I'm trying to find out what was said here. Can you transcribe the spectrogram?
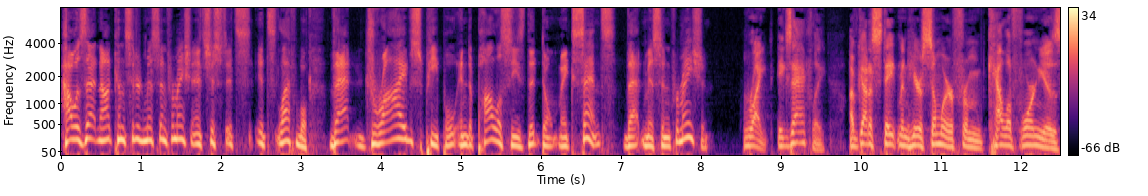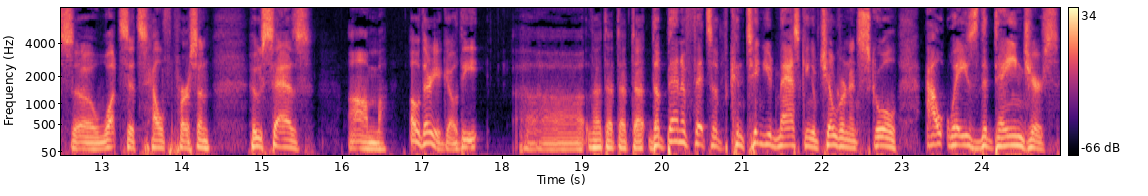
How is that not considered misinformation? It's just it's it's laughable. That drives people into policies that don't make sense. That misinformation. Right, exactly. I've got a statement here somewhere from California's uh, what's its health person who says, um, "Oh, there you go. The uh, the, the, the, benefits of continued masking of children in school outweighs the dangers."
